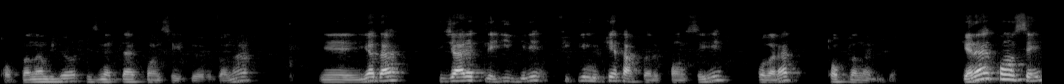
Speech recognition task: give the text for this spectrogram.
toplanabiliyor. Hizmetler konseyi diyoruz ona. Ee, ya da ticaretle ilgili fikri mülkiyet hakları konseyi olarak toplanabiliyor. Genel konsey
